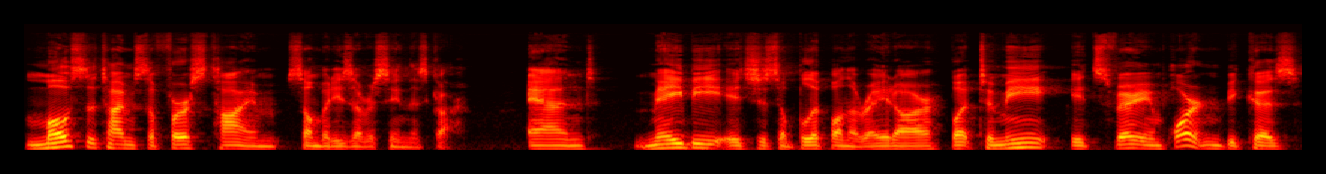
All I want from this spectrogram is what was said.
most of the time it's the first time somebody's ever seen this car. And maybe it's just a blip on the radar, but to me, it's very important because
